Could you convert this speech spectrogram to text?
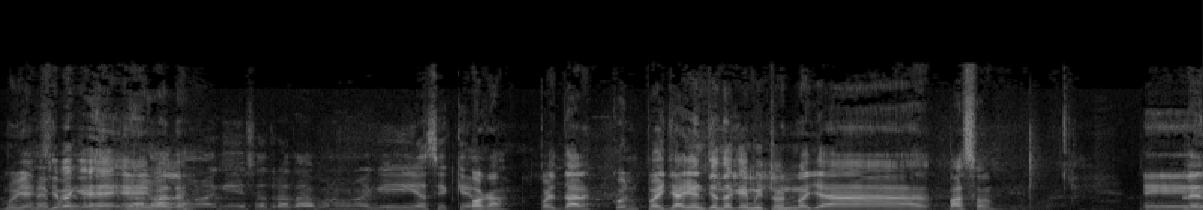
muy bien. Eh, Sí, porque porque es, se es trata igual de uno aquí, se trata de poner uno aquí, así es que... Ok, pues dale. Cool. Pues ya yo entiendo que mi turno ya pasó. Eh, Le,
